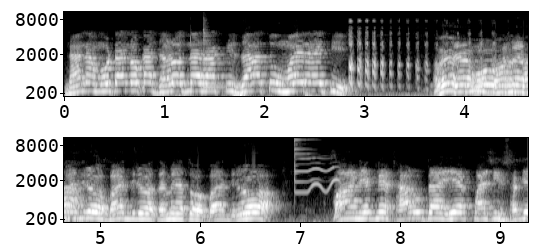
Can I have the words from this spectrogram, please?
નાના મોટા નો કાંઈ ધડો જ ના રાખતી જા તું મર અહીંથી હવે તમે થા. બાંધર્યો બાંધર્યો તમે તો બાંધર્યો માન એકને ઠારું થાય એક પાછી સગે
